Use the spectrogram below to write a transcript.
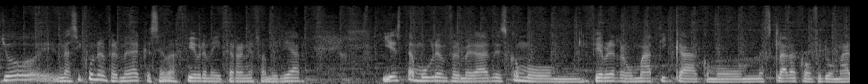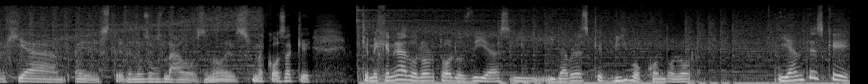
Yo eh, nací con una enfermedad que se llama fiebre mediterránea familiar. Y esta mugre enfermedad es como mm, fiebre reumática, como mezclada con fibromialgia este, de los dos lados, ¿no? Es una cosa que, que me genera dolor todos los días y, y, la verdad es que vivo con dolor. Y antes que,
